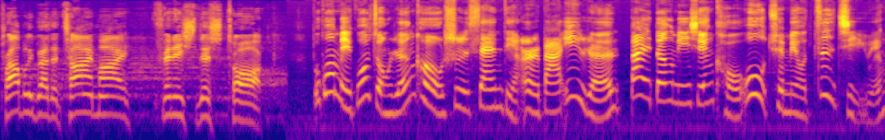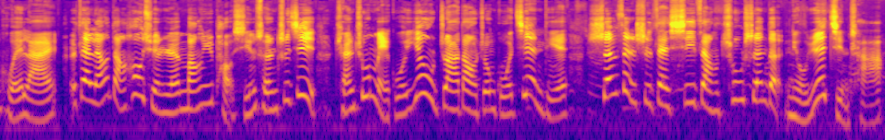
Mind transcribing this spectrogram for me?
probably by the time I finish this talk. 不过，美国总人口是三点二八亿人，拜登明显口误，却没有自己圆回来。而在两党候选人忙于跑行程之际，传出美国又抓到中国间谍，身份是在西藏出生的纽约警察。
